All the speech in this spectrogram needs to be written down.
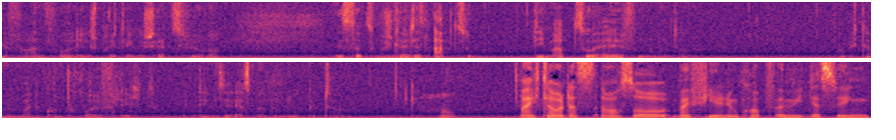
Der Verantwortliche, sprich der Geschäftsführer, ist dazu bestellt, das abzu, dem abzuhelfen. Und dann habe ich damit meine Kontrollpflicht in dem Sinne erstmal genügend getan. Genau. Weil ich glaube, das ist auch so bei vielen im Kopf irgendwie. Deswegen,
